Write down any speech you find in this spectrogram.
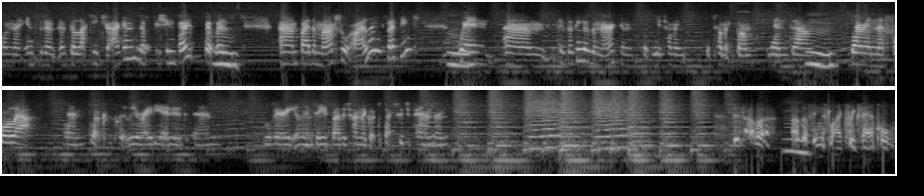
on the incident of the Lucky Dragon, the fishing boat that was um, by the Marshall Islands, I think, when because I think it was Americans that the atomic atomic bomb, and um, they were in the fallout and got completely irradiated and were very ill indeed by the time they got back to Japan. And There's other other things like, for example,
